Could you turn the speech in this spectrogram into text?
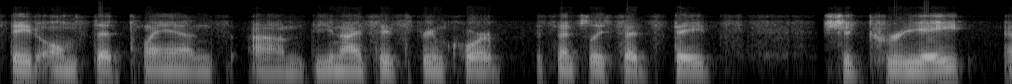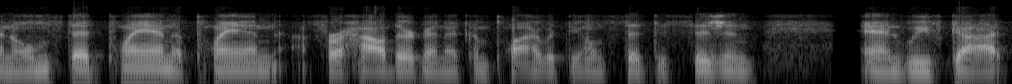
state Olmstead plans. Um, the United States Supreme Court essentially said states should create an Olmstead plan, a plan for how they're going to comply with the Olmstead decision. And we've got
